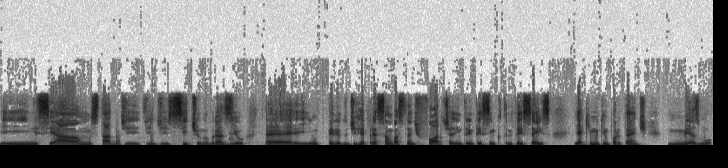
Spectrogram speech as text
e iniciar um estado de, de, de sítio no Brasil é, em um período de repressão bastante forte ali em 35, 36 e aqui muito importante, mesmo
